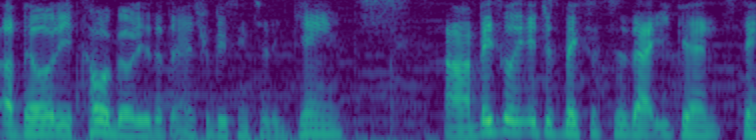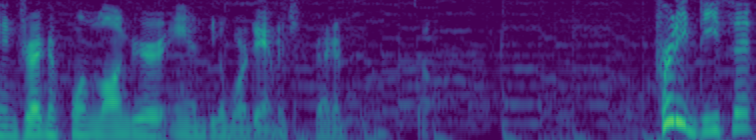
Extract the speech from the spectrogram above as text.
ability, co-ability that they're introducing to the game. Uh, basically, it just makes it so that you can stay in Dragon form longer and deal more damage in Dragon form. So, pretty decent.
